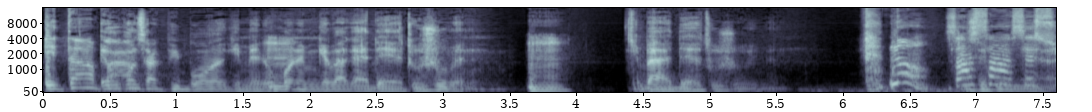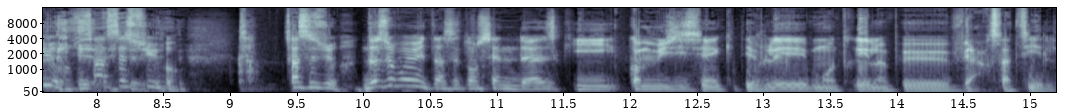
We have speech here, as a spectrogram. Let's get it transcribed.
Et temps Et on compte ça plus bon, hein, man. On connaît que bagaille derrière toujours, man. Mhm. Bagaille derrière toujours, man. Non, ça, C'est ça, c'est sûr. Ça, c'est sûr. Ça, c'est sûr. Dans un premier temps, c'est ton Sanders qui, comme musicien, qui te voulait montrer un peu versatile.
